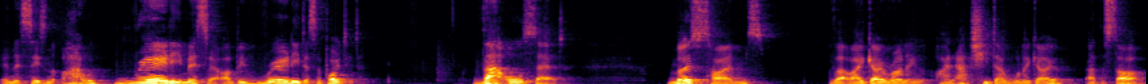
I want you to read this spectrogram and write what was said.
in this season, I would really miss it. I'd be really disappointed. That all said, most times that I go running, I actually don't want to go at the start.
